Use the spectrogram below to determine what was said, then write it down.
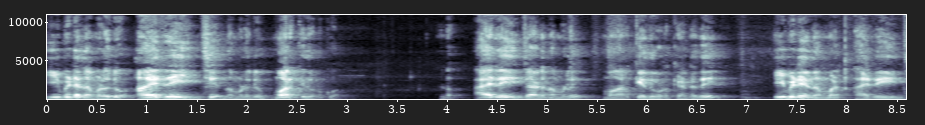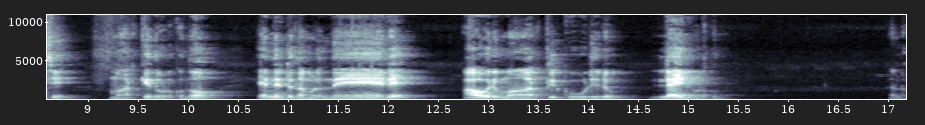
ഇവിടെ നമ്മളൊരു അര ഇഞ്ച് നമ്മളൊരു മാർക്ക് ചെയ്ത് കൊടുക്കുക. ഉണ്ടോ അര ഇഞ്ചാണ് നമ്മൾ മാർക്ക് ചെയ്ത് കൊടുക്കേണ്ടത്. ഇവിടെ നമ്മൾ അര ഇഞ്ച് മാർക്ക് ചെയ്ത് കൊടുക്കുന്നു. എന്നിട്ട് നമ്മൾ നേരെ ആ ഒരു മാർക്കിൽ കൂടിയൊരു ലൈൻ കൊടുക്കുന്നു. കണ്ടോ?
